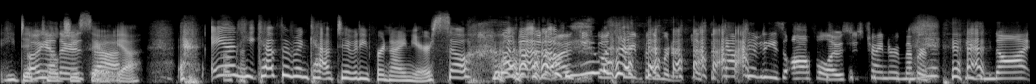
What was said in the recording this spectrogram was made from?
he did Oh, yeah, kill there is Jisoo, yeah, and he kept them in captivity for nine years. So Oh, no, no, no, I was just going straight for the murder. Yes, the captivity is awful. I was just trying to remember. He's not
